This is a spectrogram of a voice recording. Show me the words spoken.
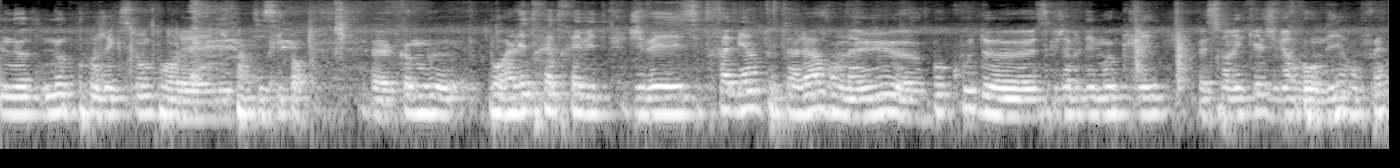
une, autre, projection pour les, participants. Euh, comme pour aller très très vite. C'est très bien, tout à l'heure on a eu beaucoup de ce que j'appelle des mots-clés sur lesquels je vais rebondir en fait.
